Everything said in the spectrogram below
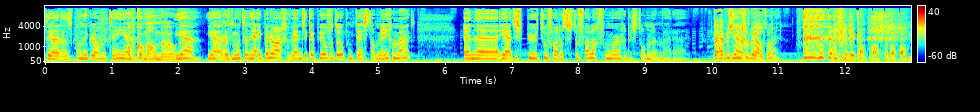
ja, dat kon ik wel meteen, ja. Op commando? Ja, ja okay. dat moet dan. Ja, ik ben er wel aan gewend. Ik heb heel veel dopingtesten al meegemaakt. En uh, ja, het is puur toeval dat ze toevallig vanmorgen er stonden. Maar, uh, Wij hebben ze ja, niet gebeld, hoor. Als je niet kan plassen, wat dan?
